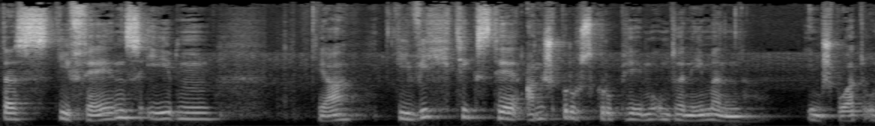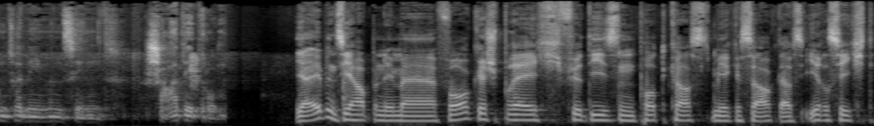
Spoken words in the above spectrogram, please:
dass die Fans eben, ja, die wichtigste Anspruchsgruppe im Unternehmen, im Sportunternehmen sind. Schade drum. Ja, eben, Sie haben im äh, Vorgespräch für diesen Podcast mir gesagt, aus Ihrer Sicht,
